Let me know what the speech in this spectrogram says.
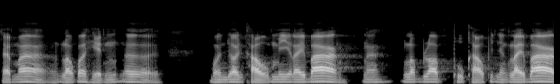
แต่ว่าเราก็เห็น เออบนยอดเขามีอะไรบ้างนะรอบๆภูเขาเป็นอย่างไรบ้าง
